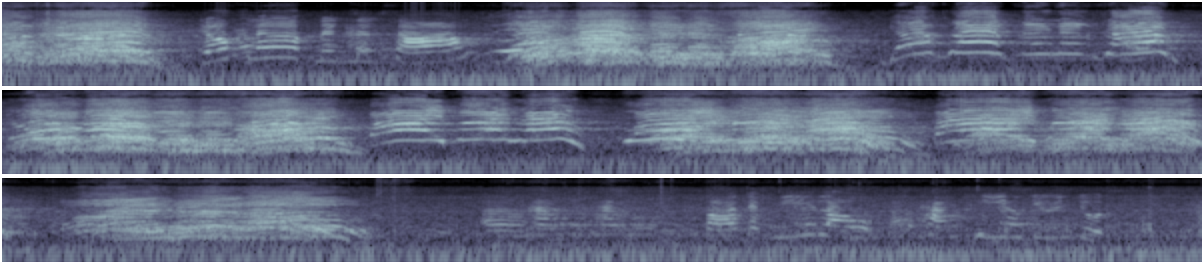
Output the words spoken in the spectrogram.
จงเจริญ ยกเลิกหนึ่งหนึ่งสอง ยกเลิกหนึ่งหนึ่งสองยกเลิกหนึ่งหนึ่งสองยกเลิกหนึ่งหนึ่งสองไปเพื่อนเราไปเพื่อนเราไปเพื่อนเรา เอ่อต่อจากนี้เราทางทีมยืนหยุดท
